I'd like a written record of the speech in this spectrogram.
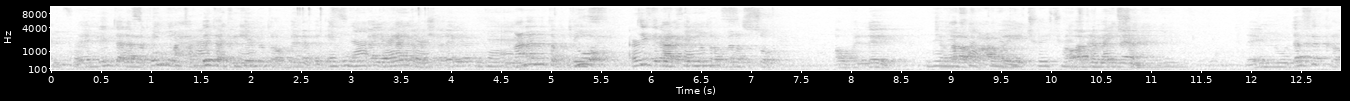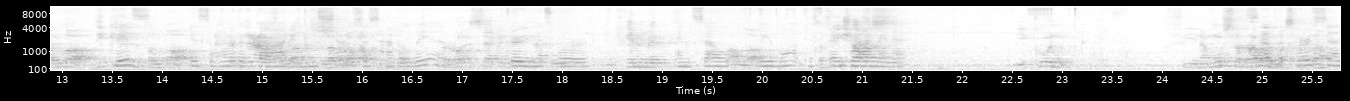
and for لأن أنت لما تكون spending time محبتك with Him لكلمة ربنا is بتفوق not أي حاجة greater بشرية than معناه إن أنت بتروح these تجري على earthly كلمة things, ربنا الصبح أو بالليل then شغالة there's في not going to العربية be true أو قبل ما transformation تنام in you. لأنه ده فكر الله دي This كلمة الله is the إحنا Word of بنعرف God, الله and He من خلال shows الروح us how to القدس. live الروح الساكن through فينا His Word, كلمة and so Allah. we want to ففي spend شخص time in it. بيكون في ناموس So الرب the مسرة person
